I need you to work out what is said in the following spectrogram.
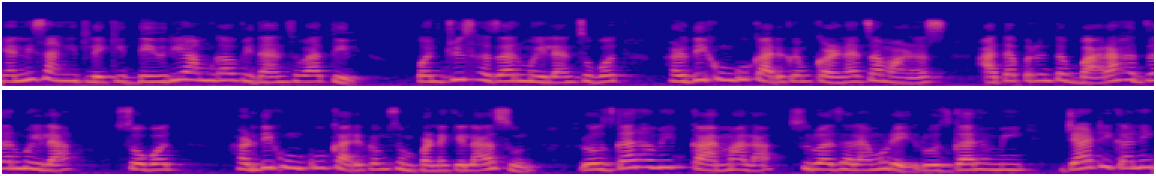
यांनी सांगितले की देवरी आमगाव विधानसभातील पंचवीस हजार महिलांसोबत हळदी कुंकू कार्यक्रम करण्याचा मानस आतापर्यंत बारा हजार महिला सोबत हळदी कुंकू कार्यक्रम संपन्न केला असून रोजगार हमी कामाला सुरुवात झाल्यामुळे रोजगार हमी ज्या ठिकाणी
